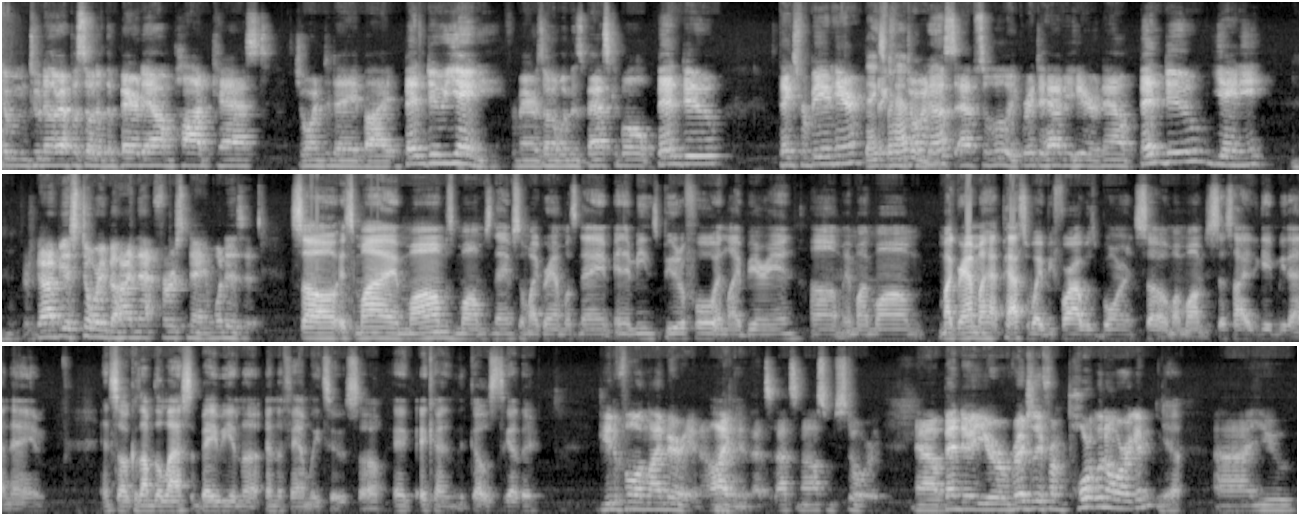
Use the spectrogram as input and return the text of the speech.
Welcome to another episode of the Bear Down Podcast. Joined today by Bendu Yeaney from Arizona Women's Basketball. Bendu, thanks for being here. Thanks for having joining me. us. Absolutely, great to have you here. Now, Bendu Yeaney, Mhm. there's got to be a story behind that first name. What is it? So it's my mom's mom's name, so my grandma's name, and it means beautiful in Liberian. Um, and my mom, my grandma had passed away before I was born, so my mom just decided to give me that name. And so, because I'm the last baby in the in the family too, so it, it kind of goes together. Beautiful and Liberian. I like Mhm. it. That's that's an awesome story. Now, Bendu, you're originally from Portland, Oregon. Yeah. Uh, you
